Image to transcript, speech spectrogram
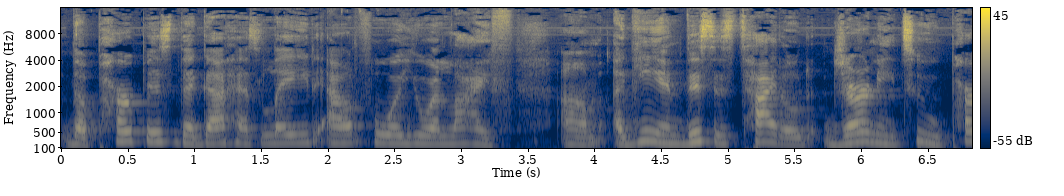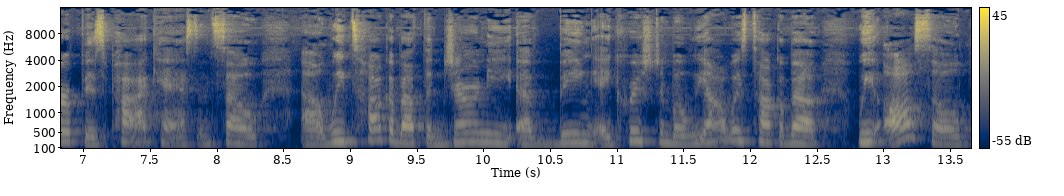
the purpose that God has laid out for your life. Um, again, this is titled Journey to Purpose podcast. And so uh, we talk about the journey of being a Christian, but we always talk about, we also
